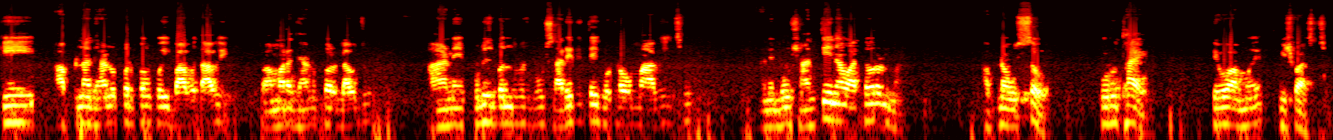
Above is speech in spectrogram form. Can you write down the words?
કે આપના ધ્યાન ઉપર પણ કોઈ બાબત આવે તો અમારા ધ્યાન ઉપર લાવજો. અને પોલીસ બંદોબસ્ત બહુ સારી રીતે ગોઠવવામાં આવેલ છે. અને બહુ શાંતિના વાતાવરણમાં આપણા ઉત્સવ પૂરું થાય તેવો અમે વિશ્વાસ છે.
